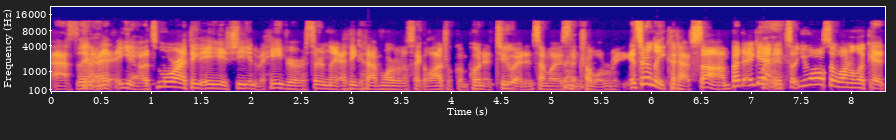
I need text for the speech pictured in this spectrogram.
aspect right. I, you know it's more i think adhd and behavior certainly i think could have more of a psychological component to it in some ways right. than trouble reading it certainly could have some but again right. it's you also want to look at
